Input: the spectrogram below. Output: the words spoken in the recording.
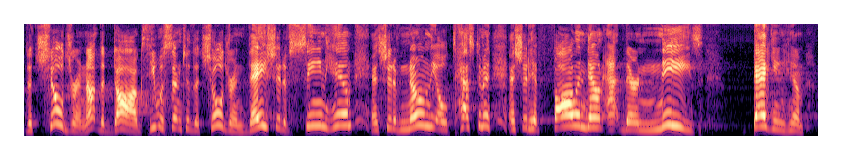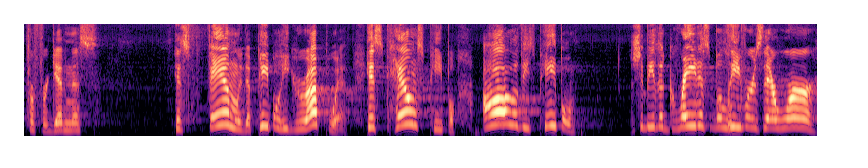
the children, not the dogs. He was sent to the children. They should have seen him and should have known the Old Testament and should have fallen down at their knees begging him for forgiveness. His family, the people he grew up with, his townspeople, all of these people should be the greatest believers there were.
